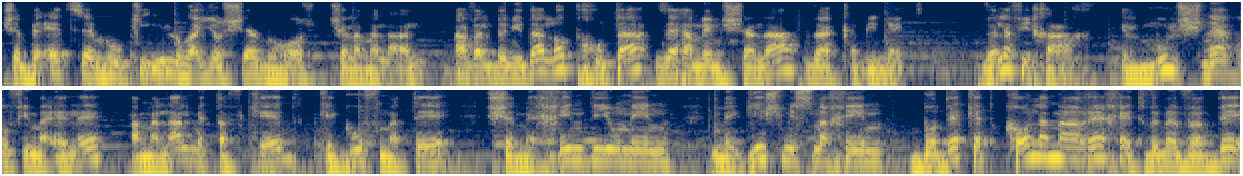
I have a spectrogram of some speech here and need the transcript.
שבעצם הוא כאילו היושב ראש של המל"ל, אבל במידה לא פחותה זה הממשלה והקבינט. ולפיכך, אל מול שני הגופים האלה, המל"ל מתפקד כגוף מטה שמכין דיונים, מגיש מסמכים, בודק את כל המערכת ומוודא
